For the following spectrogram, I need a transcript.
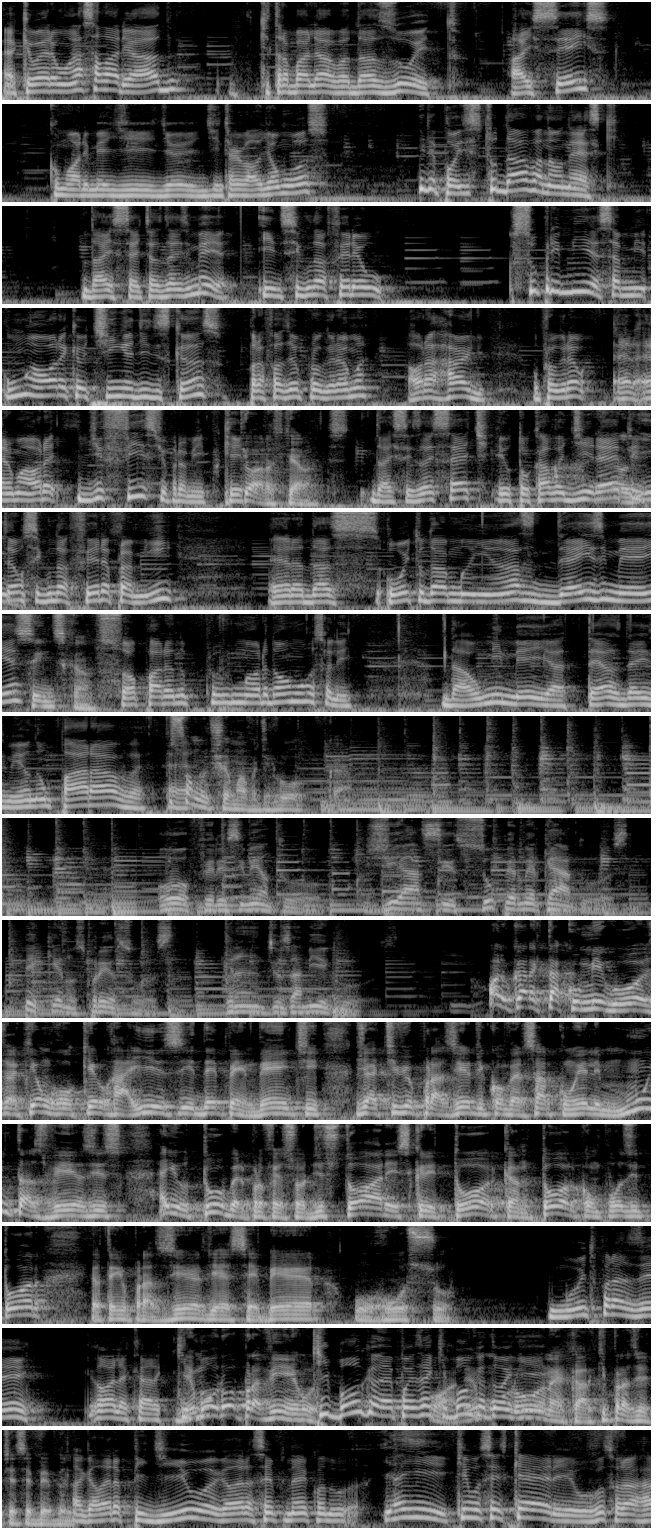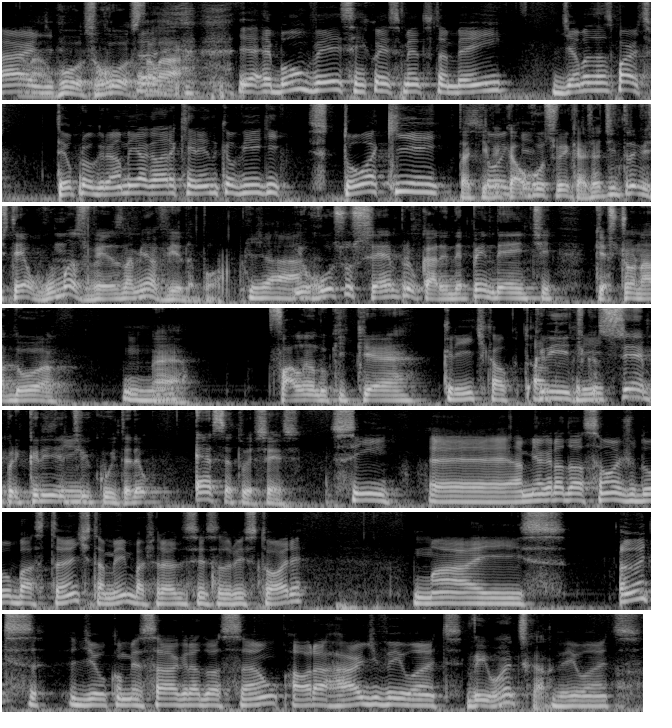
É que eu era um assalariado que trabalhava das 8 às 6, com uma hora e meia de, de, de intervalo de almoço, e depois estudava na Unesc, das 7 às 10 e meia. E de segunda-feira eu suprimia essa uma hora que eu tinha de descanso para fazer o programa, a hora hard. O programa era, era uma hora difícil para mim, porque Que horas que era? das 6 às 7. Eu tocava direto, ali. então segunda-feira pra mim era das 8 da manhã às 10 e meia, Sem descanso. só parando por uma hora do almoço ali. Da 1 e meia até as 10 e meia eu não parava. O pessoal não te chamava de louco, cara. Oferecimento: Giasse Supermercados. Pequenos preços, grandes amigos. Olha, o cara que está comigo hoje aqui é um roqueiro raiz, independente. Já tive o prazer de conversar com ele muitas vezes. É youtuber, professor de história, escritor, cantor, compositor. Eu tenho o prazer de receber o Russo. Muito prazer. Olha, cara, que Demorou pra vir, hein, bom. Russo? Que bom que, é, pois é, que Pô, bom que eu tô demorou, aqui. né, cara? Que prazer te receber, velho. A galera pediu, a galera sempre, né, quando. E aí, quem vocês querem? O Russo era hard. Russo, Russo, tá lá. E É bom ver esse reconhecimento também de ambas as partes. Teu programa e a galera querendo que eu vim aqui. Estou aqui, hein? Tá aqui, Estou vem cá. O Russo, vem cá. Já te entrevistei algumas vezes na minha vida, pô. Já. E o Russo sempre, o cara independente, questionador, Uhum. né? Falando o que quer, Crítica, crítica, sempre crítico, entendeu? Essa é a tua essência. Sim, é, a minha graduação ajudou bastante também, bacharel de licenciatura em História, mas antes de eu começar a graduação, a hora hard veio antes. Veio antes, cara? Veio antes.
